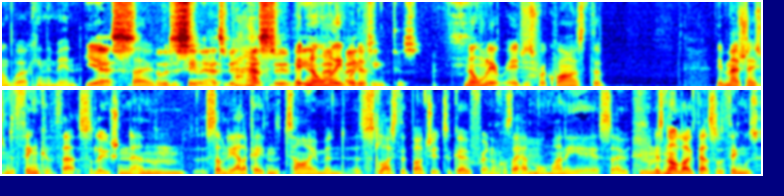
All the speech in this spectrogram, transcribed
and working them in. Yes, So, I would assume it had to be perhaps has to have it normally matte would have- painting, 'cause- Normally, it, it just requires the the imagination to think of that solution and Hmm. somebody allocating the time and a slice of the budget to go for it. And of course, they had more money here, so Hmm. it's not like that sort of thing was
